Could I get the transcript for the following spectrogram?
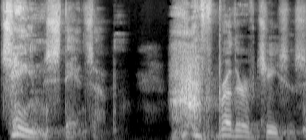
James stands up, half brother of Jesus.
